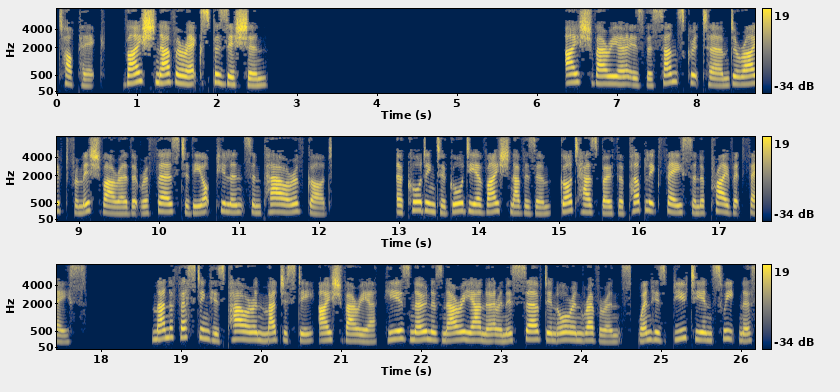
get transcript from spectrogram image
Topic: Vaishnava exposition. Aishvarya is the Sanskrit term derived from Ishvara that refers to the opulence and power of God. According to Gaudiya Vaishnavism, God has both a public face and a private face. Manifesting his power and majesty Aishvarya, he is known as Narayana and is served in awe and reverence. When his beauty and sweetness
